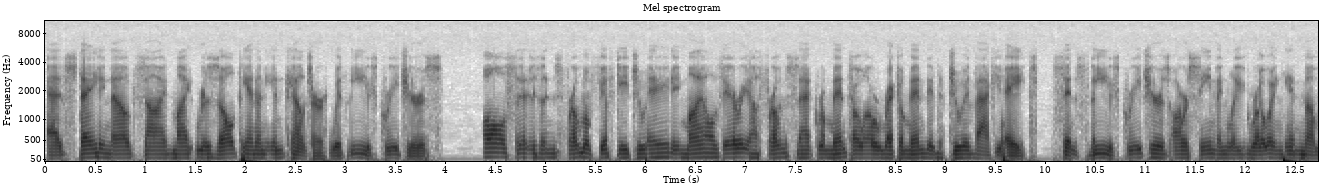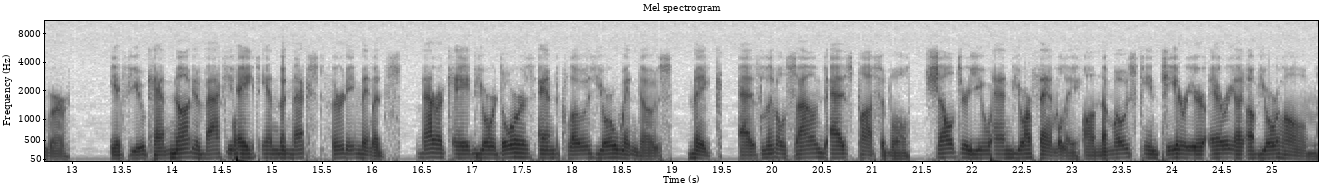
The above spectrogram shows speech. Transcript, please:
as staying outside might result in an encounter with these creatures. All citizens from a 50 to 80 miles area from Sacramento are recommended to evacuate, since these creatures are seemingly growing in number. If you cannot evacuate in the next 30 minutes, barricade your doors and close your windows. Make as little sound as possible. Shelter you and your family on the most interior area of your home.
